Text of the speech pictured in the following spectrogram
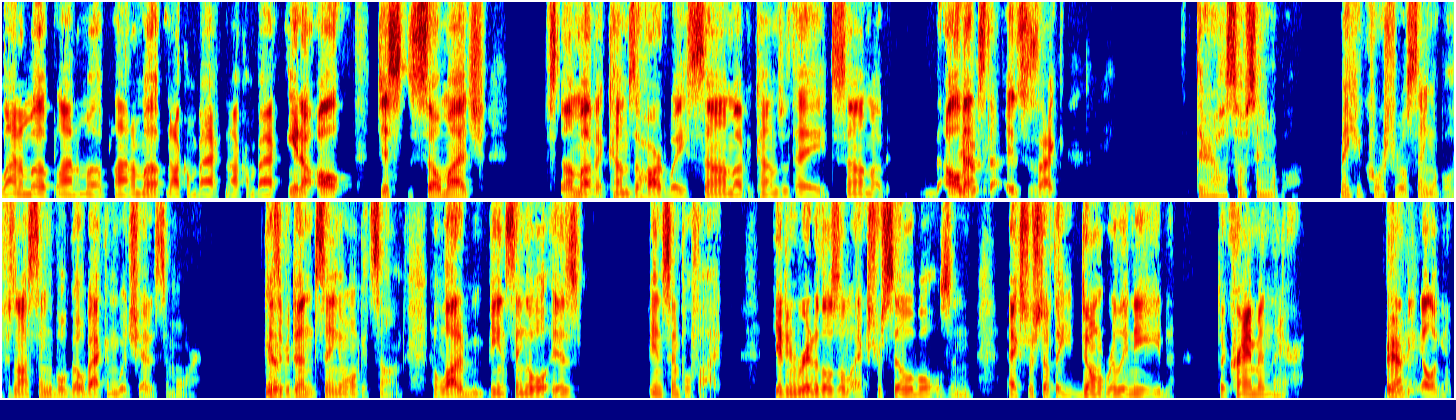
line them up, line them up, line them up, knock them back, knock them back. You know, all just so much. Some of it comes the hard way. Some of it comes with age. Some of it, all yeah. that stuff. It's just like they're all so singable. Make your chorus real singable. If it's not singable, go back and woodshed it some more. Because yep. if it doesn't sing, it won't get sung. A lot of being singable is being simplified, getting rid of those little extra syllables and extra stuff that you don't really need to cram in there. Yeah. be elegant.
